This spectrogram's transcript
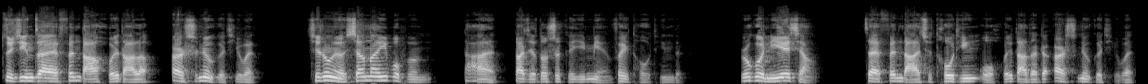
最近在芬达回答了。二十六个提问，其中有相当一部分答案，大家都是可以免费偷听的。如果你也想在芬达去偷听我回答的这二十六个提问，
